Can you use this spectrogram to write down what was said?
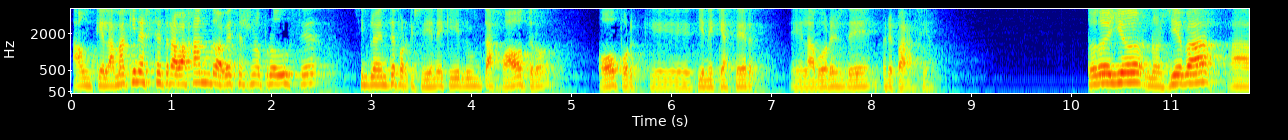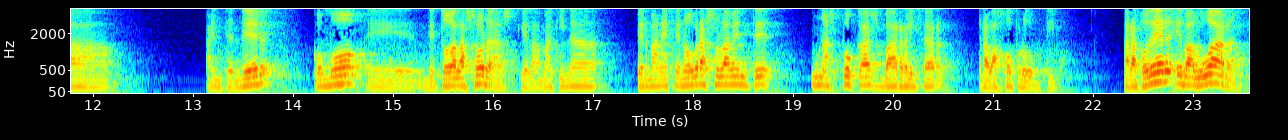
aunque la máquina esté trabajando, a veces no produce simplemente porque se tiene que ir de un tajo a otro o porque tiene que hacer eh, labores de preparación. Todo ello nos lleva a, entender cómo eh, de todas las horas que la máquina permanece en obra, solamente unas pocas va a realizar trabajo productivo. Para poder evaluar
